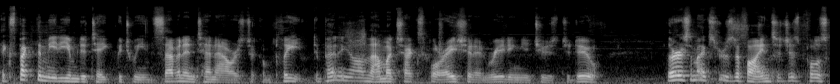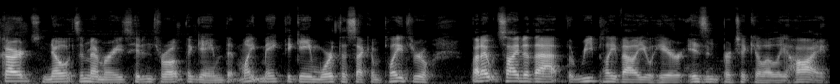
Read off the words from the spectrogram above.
Expect the medium to take between 7 and 10 hours to complete, depending on how much exploration and reading you choose to do. There are some extras to find, such as postcards, notes, and memories hidden throughout the game that might make the game worth a second playthrough, but outside of that, the replay value here isn't particularly high.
